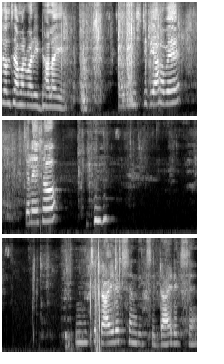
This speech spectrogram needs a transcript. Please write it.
চলছে আমার বাড়ির ঢালাইয়ে। মিষ্টি দেওয়া হবে। চলে এসো। হচ্ছে ডাইরেকশন দিচ্ছি ডাইরেকশন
